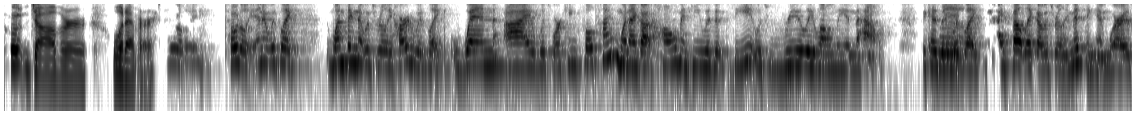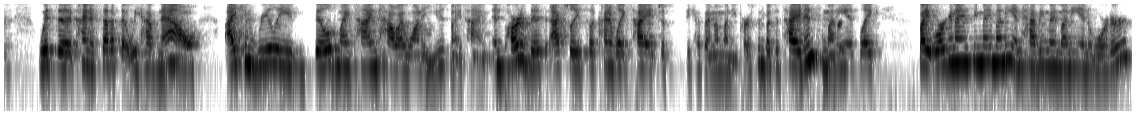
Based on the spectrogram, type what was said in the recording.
job or whatever Totally, totally. And it was like one thing that was really hard was like when I was working full time, when I got home and he was at sea, it was really lonely in the house because it was Mm. like I felt like I was really missing him. Whereas with the kind of setup that we have now, I can really build my time how I want to use my time. And part of this actually to kind of like tie it just because I'm a money person, but to tie it into money is like by organizing my money and having my money in order,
